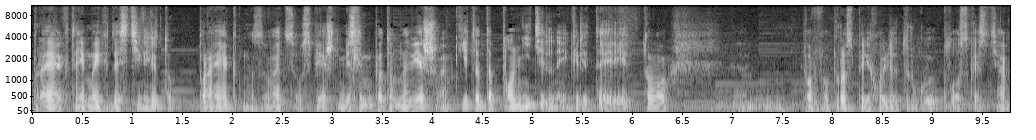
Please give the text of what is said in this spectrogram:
проекта, и мы их достигли, то проект называется успешным. Если мы потом навешиваем какие-то дополнительные критерии, то эм, вопрос переходит в другую плоскость, а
